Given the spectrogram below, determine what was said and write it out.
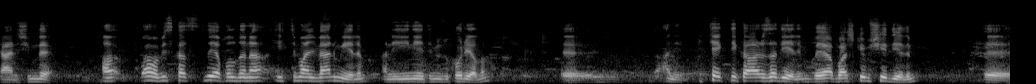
Yani şimdi ama biz kasıtlı yapıldığına ihtimal vermeyelim. Hani iyi niyetimizi koruyalım. E, hani bir teknik arıza diyelim veya başka bir şey diyelim. E,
